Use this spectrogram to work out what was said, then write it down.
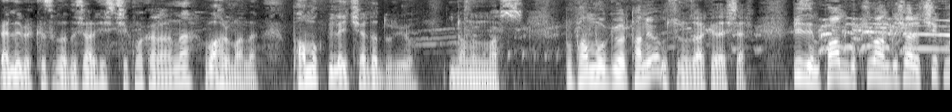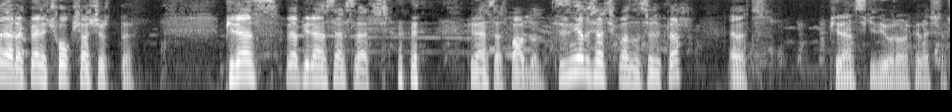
belli bir kısmı da dışarı hiç çıkma kararına varmadı. Pamuk bile içeride duruyor. İnanılmaz. Bu pamuğu gör tanıyor musunuz arkadaşlar? Bizim pamuk şu an dışarı çıkmayarak beni çok şaşırttı. Prens ve prensesler. Prenses pardon. Siz niye dışarı çıkmadınız çocuklar? Evet. Prens gidiyor arkadaşlar.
